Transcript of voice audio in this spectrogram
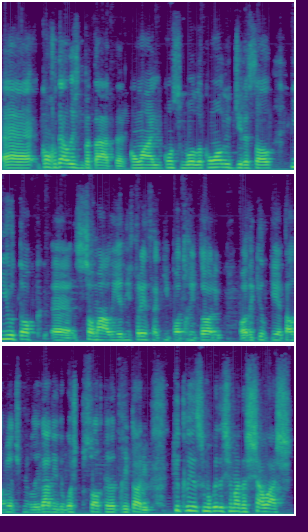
uh, com rodelas de batata, com alho, com cebola, com óleo de girassol e o toque uh, somali, a diferença aqui para o território ou daquilo que é a tal biodisponibilidade e do gosto pessoal de cada território, que utiliza-se uma coisa chamada shawash,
